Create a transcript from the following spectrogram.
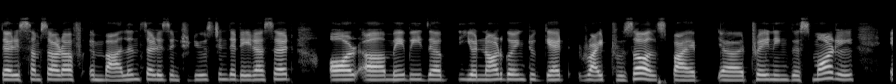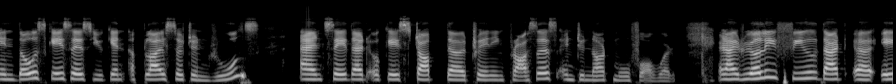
there is some sort of imbalance that is introduced in the data set or uh, maybe the you're not going to get right results by uh, training this model in those cases you can apply certain rules and say that okay stop the training process and do not move forward. And i really feel that uh, a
